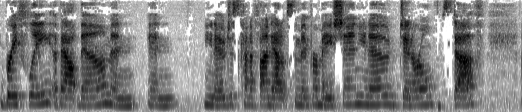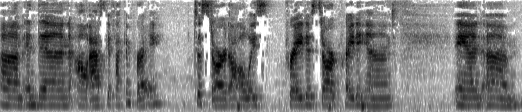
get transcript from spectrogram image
briefly about them and and you know just kind of find out some information. You know, general stuff, um, and then I'll ask if I can pray to start. I always pray to start, pray to end. And um,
